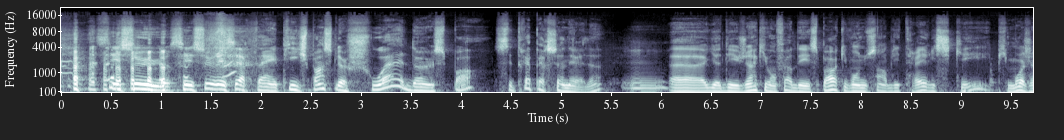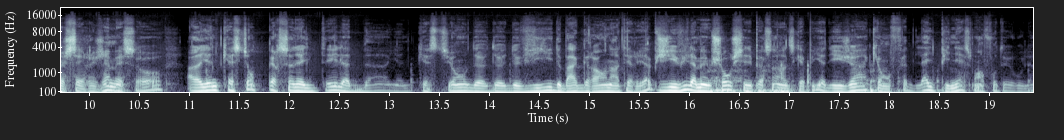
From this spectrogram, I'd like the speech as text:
C'est sûr, c'est sûr et certain. Puis je pense que le choix d'un sport, c'est très personnel. hein. Mm. Euh, Il y a des gens qui vont faire des sports qui vont nous sembler très risqués, puis moi, je n'essaierai jamais ça. Alors, il y a une question de personnalité là-dedans. Il y a une question de, de- de vie, de background antérieur. Puis j'ai vu la même chose chez les personnes handicapées. Il y a des gens qui ont fait de l'alpinisme en fauteuil roulant.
